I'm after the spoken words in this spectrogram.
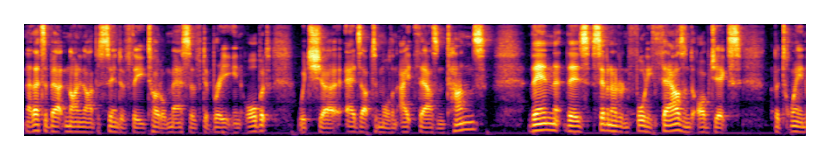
Now, that's about 99% of the total mass of debris in orbit, which uh, adds up to more than 8,000 tonnes. Then there's 740,000 objects between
